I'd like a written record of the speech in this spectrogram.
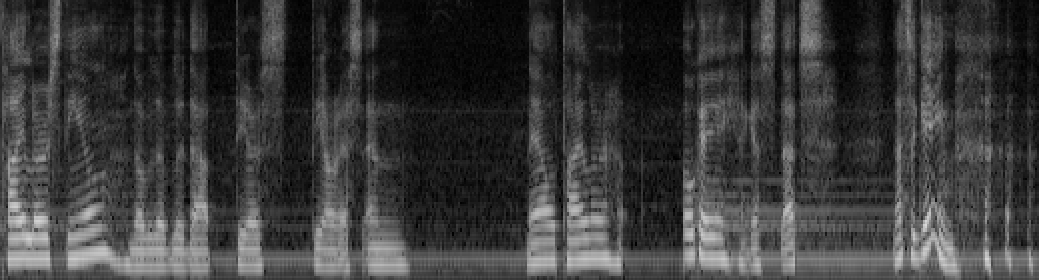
Tyler Steele, www.trsn. Nail Tyler. Okay, I guess that's that's a game.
